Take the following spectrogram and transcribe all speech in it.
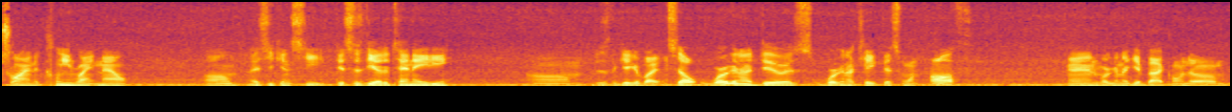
trying to clean right now. Um, as you can see, this is the other 1080. Um, this is the Gigabyte. So what we're gonna do is we're gonna take this one off and we're gonna get back on the um,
